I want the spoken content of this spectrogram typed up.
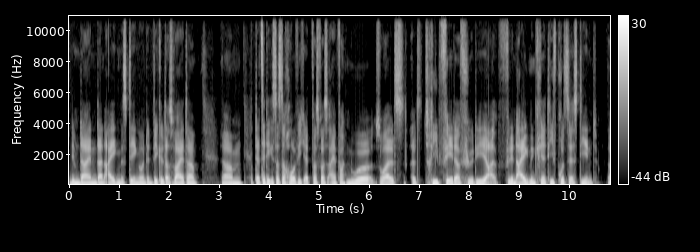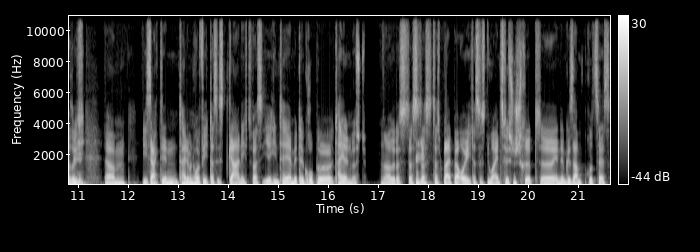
nimm dein, dein eigenes Ding und entwickel das weiter. Ähm, tatsächlich ist das auch häufig etwas, was einfach nur so als, als Triebfeder für, die, für den eigenen Kreativprozess dient. Also mhm. ich ähm, ich sage den Teilnehmern häufig, das ist gar nichts, was ihr hinterher mit der Gruppe teilen müsst. Also das, das, mhm. das, das bleibt bei euch. Das ist nur ein Zwischenschritt äh, in dem Gesamtprozess,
